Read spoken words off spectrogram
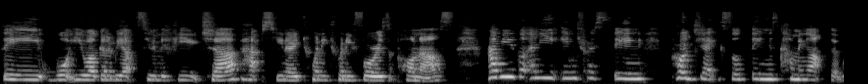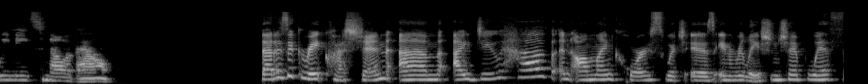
see what you are going to be up to in the future. Perhaps, you know, 2024 is upon us. Have you got any interesting projects or things coming up that we need to know about? That is a great question. Um, I do have an online course which is in relationship with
